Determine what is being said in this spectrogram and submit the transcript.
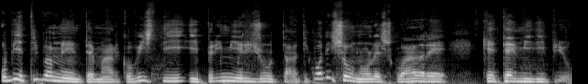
Obiettivamente Marco, visti i primi risultati, quali sono le squadre che temi di più?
